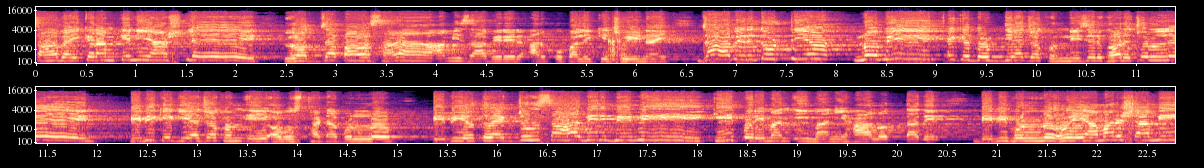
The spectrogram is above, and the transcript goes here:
সাহাবাই কারামকে নিয়ে আসলে, লজ্জা পাওয়া ছাড়া আমি জাবেরের আর কোপালে কিছুই নাই। জাবের দৌড় দিয়া নবী থেকে দৌড় দিয়া যখন নিজের ঘরে চললেন, বিবিকে গিয়া যখন এই অবস্থাটা বলল বিবিও তো একজন সাহাবীর বিবি। কি পরিমাণ ইমানি হালত তাদের। বিবি বলল ওই আমার স্বামী,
